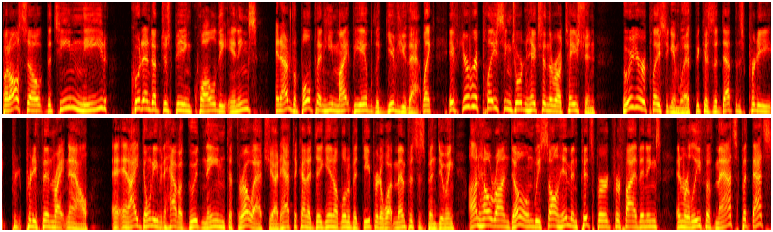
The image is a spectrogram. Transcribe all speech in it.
but also the team need could end up just being quality innings. And out of the bullpen, he might be able to give you that. Like, if you're replacing Jordan Hicks in the rotation, who are you replacing him with? Because the depth is pretty, pretty, thin right now and I don't even have a good name to throw at you. I'd have to kind of dig in a little bit deeper to what Memphis has been doing. Angel Rondon, we saw him in Pittsburgh for five innings in relief of Matz, but that's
